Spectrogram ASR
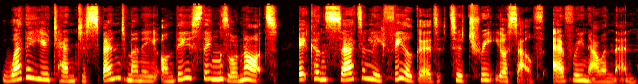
Whether you tend to spend money on these things or not, it can certainly feel good to treat yourself every now and then.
